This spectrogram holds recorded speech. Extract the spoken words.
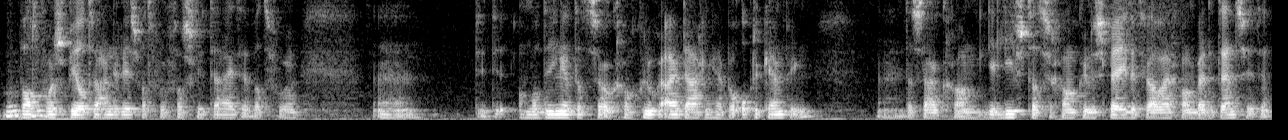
wat voor speeltuin er is, wat voor faciliteiten, wat voor die- die- allemaal dingen, dat ze ook gewoon genoeg uitdaging hebben op de camping. Eh, dat daar ook gewoon, je liefst dat ze gewoon kunnen spelen terwijl wij gewoon bij de tent zitten.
